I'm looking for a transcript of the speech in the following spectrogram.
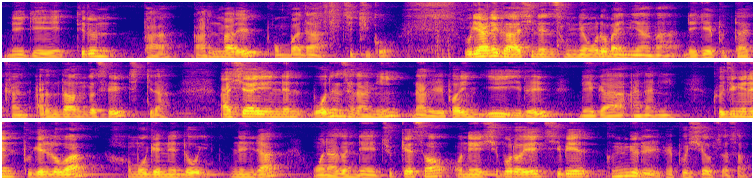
내게 들은 바 바른 말을 본받아 지키고 우리 안에 거하시는 성령으로 말미암아 내게 부탁한 아름다운 것을 지키라. 아시아에 있는 모든 사람이 나를 버린 이 일을 내가 아나니 그 중에는 부겔로와 허모겐네도 있느니라. 원하건대 주께서 오늘 시보로의 집에 긍휼을 베푸시옵소서.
